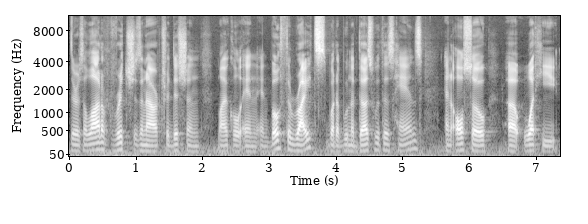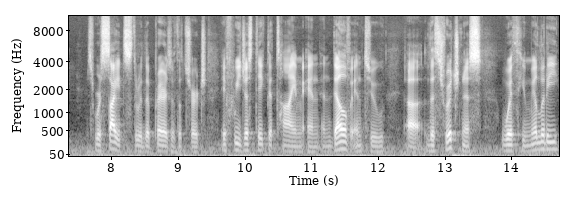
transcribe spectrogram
There's a lot of riches in our tradition, Michael, in, in both the rites, what Abuna does with his hands, and also uh, what he recites through the prayers of the church. If we just take the time and, and delve into uh, this richness with humility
